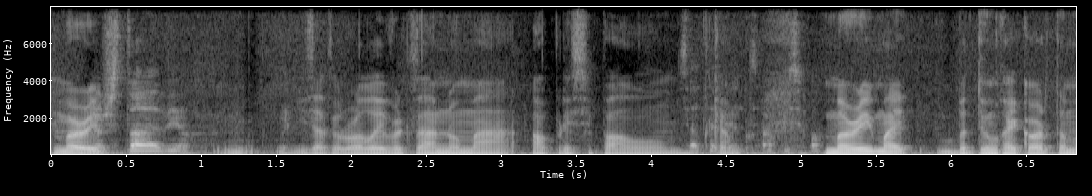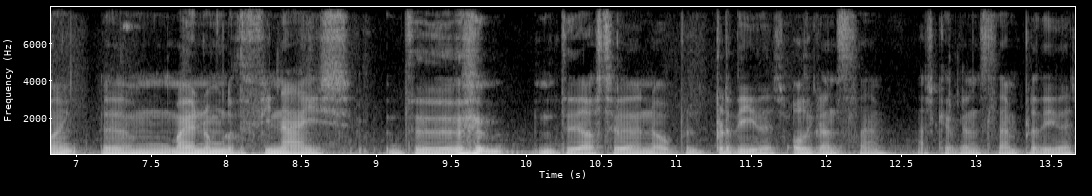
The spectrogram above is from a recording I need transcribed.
Murray, no estádio. exato, o Rod Laver que dá nome ao principal campo. Exatamente, ao principal. Murray mai- bateu um recorde também, um, maior número de finais de, de Australian Open perdidas, ou de Grand Slam, acho que é Grand Slam perdidas.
